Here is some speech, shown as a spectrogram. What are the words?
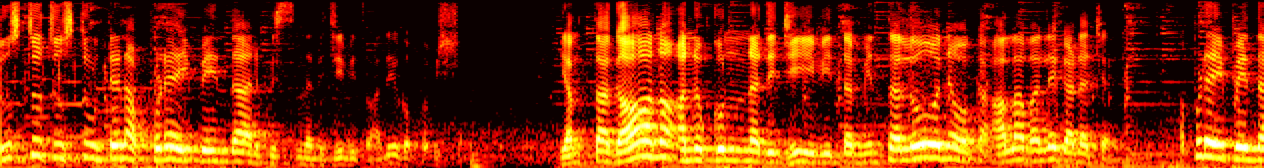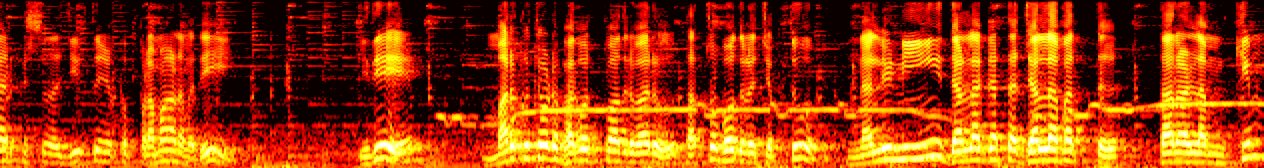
చూస్తూ చూస్తూ ఉంటేనే అప్పుడే అయిపోయిందా అనిపిస్తుందండి జీవితం. అదే గొప్ప విషయం. ఎంతగానో అనుకున్నది జీవితం ఇంతలోనే ఒక అలవలే గడచ. అప్పుడే అయిపోయింది అనిపిస్తుంది జీవితం యొక్క ప్రమాణం అది. ఇదే మరొక చోట భగవత్పాదులు వారు తత్వబోధలో చెప్తూ నలినీ దళగత జలవత్ తరళం కిం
